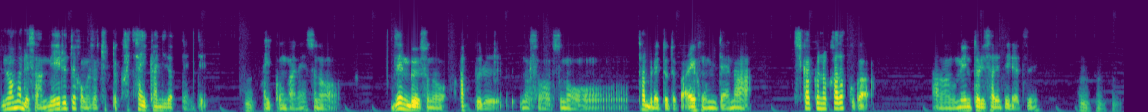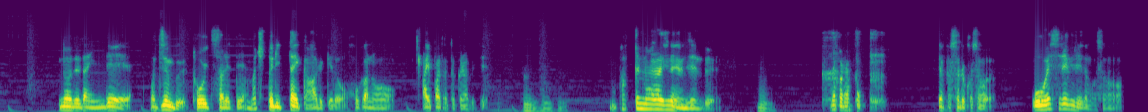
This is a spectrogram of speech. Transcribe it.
今までさ、メールとかもさ、ちょっと硬い感じだったんで、うん。アイコンがね、その、全部その、アップルのさ、その、タブレットとか iPhone みたいな、四角の角っこが、あの、面取りされてるやつうんうんうん。のデザインで、まあ、全部統一されて、まあ、ちょっと立体感あるけど、他の iPad と比べて。うんうんうんパッと見同じだよ、全部。うんだからやっぱ、やっぱそれこそ、OS レベルでもその、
